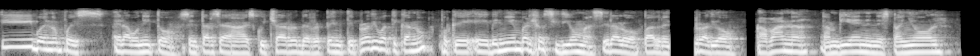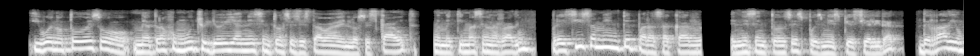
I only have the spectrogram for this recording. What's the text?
Y bueno, pues era bonito sentarse a escuchar de repente Radio Vaticano porque eh, venía en varios idiomas, era lo padre. Radio Habana también en español. Y bueno, todo eso me atrajo mucho. Yo ya en ese entonces estaba en los Scouts, me metí más en la radio, precisamente para sacar en ese entonces pues mi especialidad de radio.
